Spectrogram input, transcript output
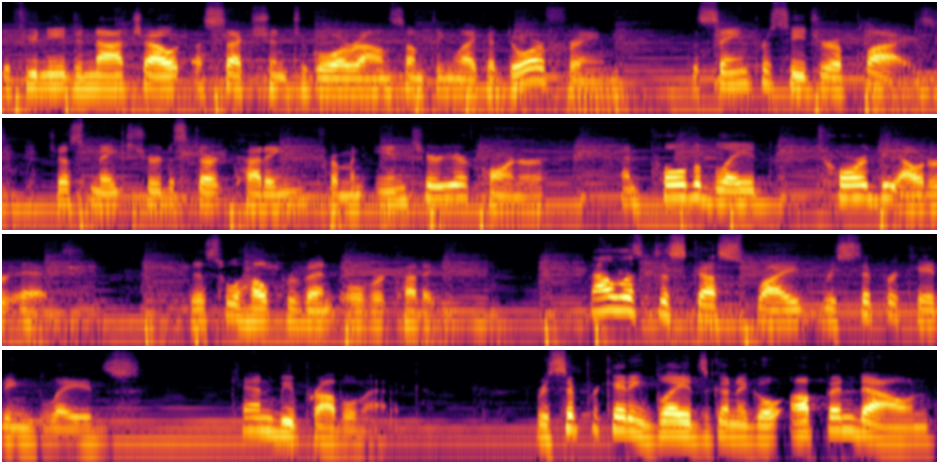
if you need to notch out a section to go around something like a door frame, the same procedure applies. Just make sure to start cutting from an interior corner and pull the blade toward the outer edge. This will help prevent overcutting. Now let's discuss why reciprocating blades can be problematic. Reciprocating blades are going to go up and down,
